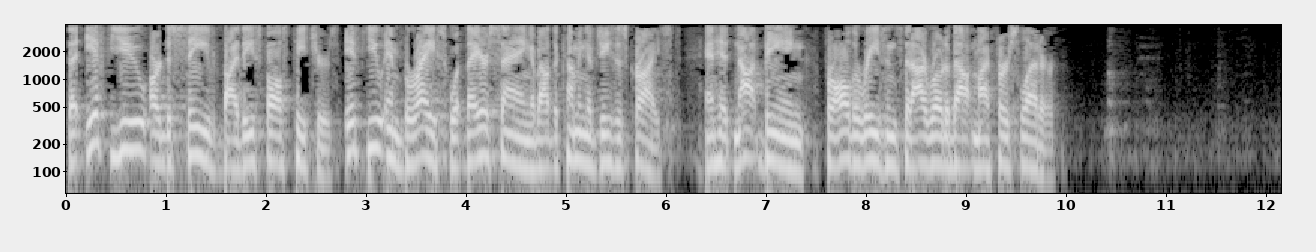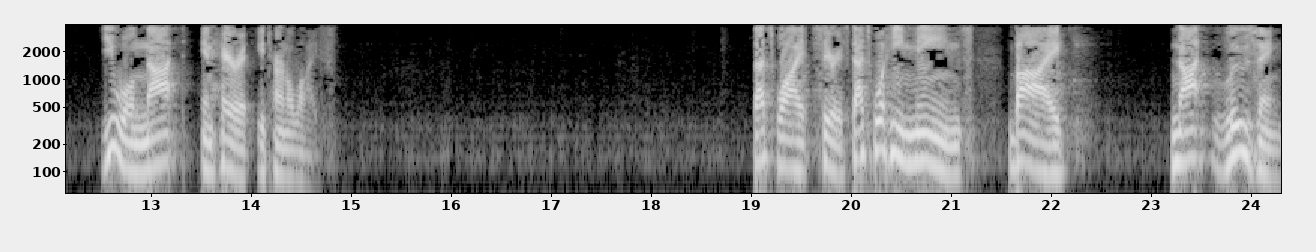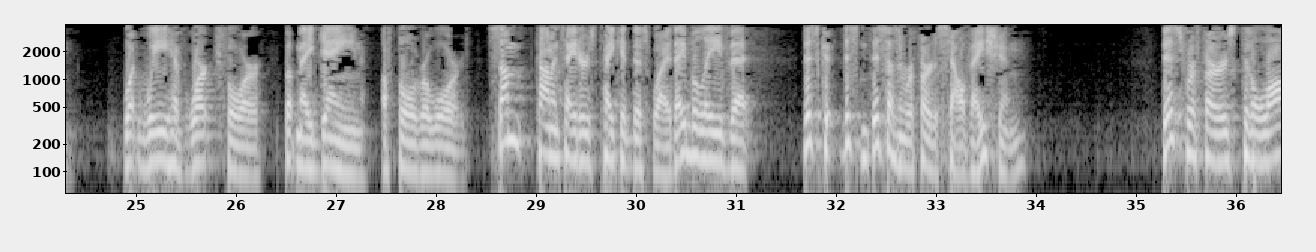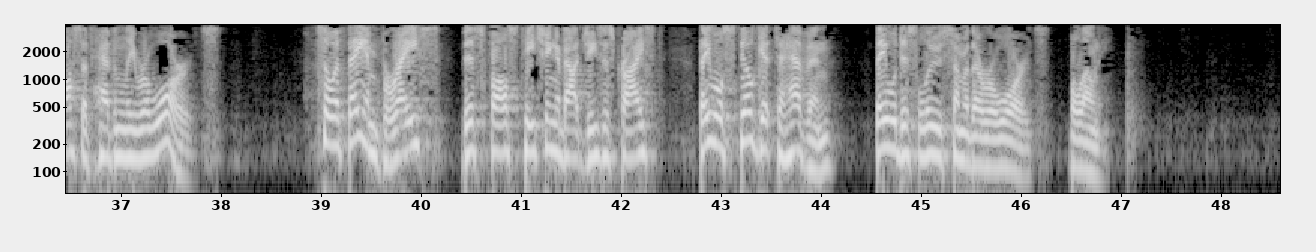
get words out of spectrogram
that if you are deceived by these false teachers, if you embrace what they are saying about the coming of Jesus Christ and it not being for all the reasons that I wrote about in my first letter, you will not inherit eternal life. That's why it's serious. That's what he means by not losing what we have worked for, but may gain a full reward. Some commentators take it this way. They believe that this, this, this doesn't refer to salvation. This refers to the loss of heavenly rewards. So if they embrace this false teaching about Jesus Christ, they will still get to heaven. They will just lose some of their rewards. Baloney.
